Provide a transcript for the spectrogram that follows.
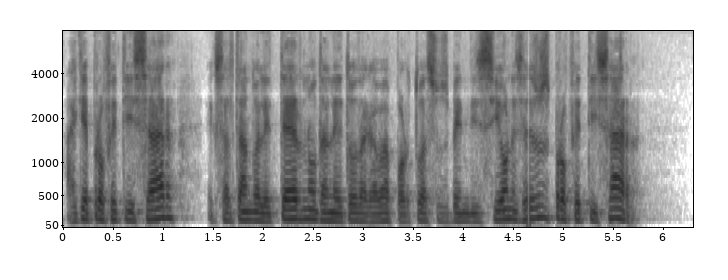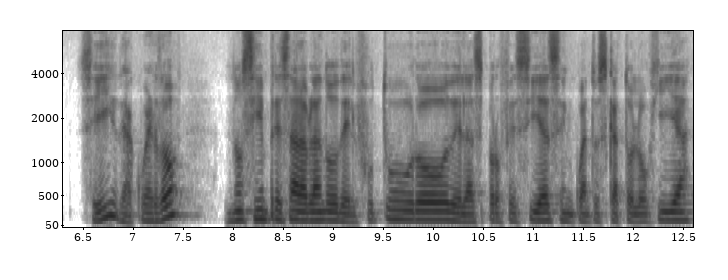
hay que profetizar exaltando al Eterno, darle toda Gabá por todas sus bendiciones. Eso es profetizar. ¿Sí? ¿De acuerdo? No siempre estar hablando del futuro, de las profecías en cuanto a escatología.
